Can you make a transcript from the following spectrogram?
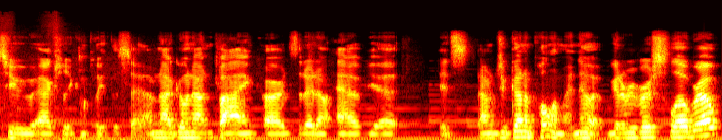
to actually complete the set. I'm not going out and buying cards that I don't have yet. It's I'm just gonna pull them. I know it. We got a reverse Slowbro,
